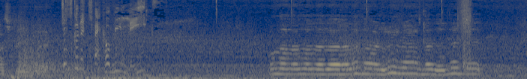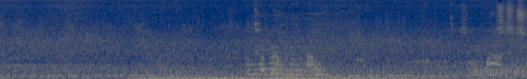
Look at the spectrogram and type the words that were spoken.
was pretty lit. Just gonna check on the leaks. 这是什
